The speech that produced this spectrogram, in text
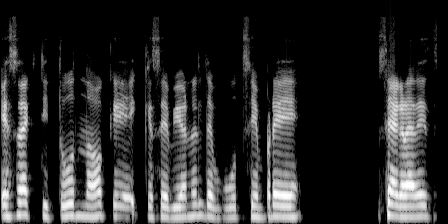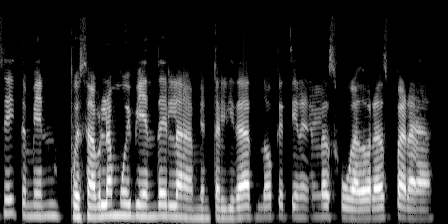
esa actitud, ¿no? Que, que se vio en el debut siempre se agradece y también pues habla muy bien de la mentalidad, ¿no? Que tienen las jugadoras para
